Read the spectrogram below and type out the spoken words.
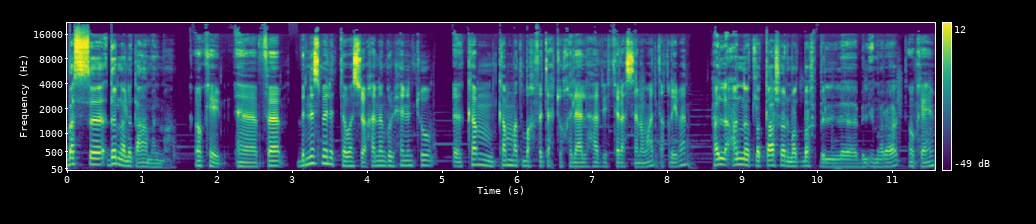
بس قدرنا نتعامل معه. okay آه فبالنسبة للتوسع خلينا نقول الحين أنتم كم كم مطبخ فتحتوا خلال هذه الثلاث سنوات تقريبا؟ هلأ عندنا 13 مطبخ بالإمارات. okay.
